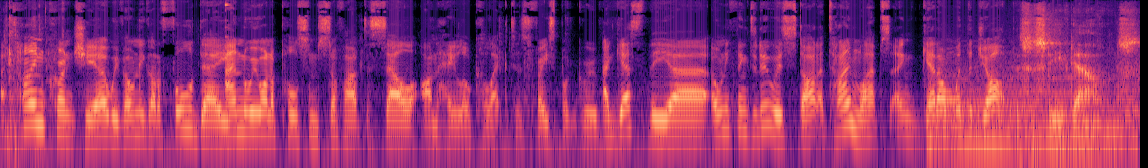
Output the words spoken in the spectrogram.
a time crunch here. We've only got a full day, and we want to pull some stuff out to sell on Halo Collectors Facebook group. I guess the uh, only thing to do is start a time lapse and get on with the job. This is Steve Downes,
